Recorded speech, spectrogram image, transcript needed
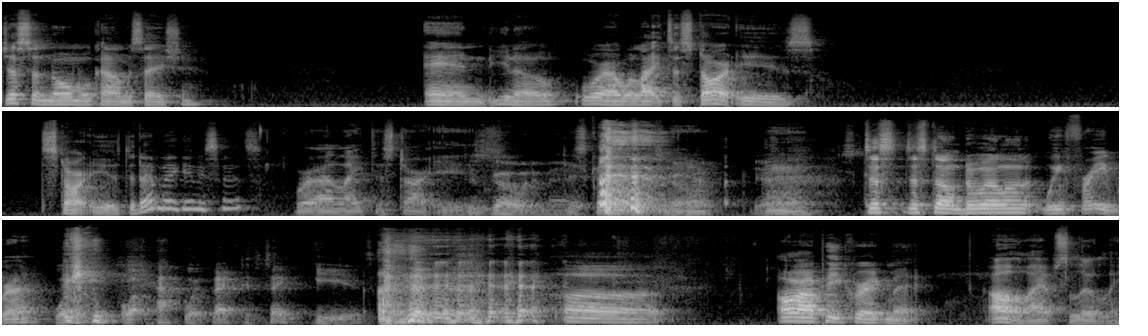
just a normal conversation. And, you know, where I would like to start is. Start is. Did that make any sense? Where I like to start is Just go with it, man. Just go, Just go man. with it. Yeah. Mm. Just just don't dwell on it. We free, bro. What, what I would like to say is, Uh, R.I.P. Craig Mack. oh, absolutely.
